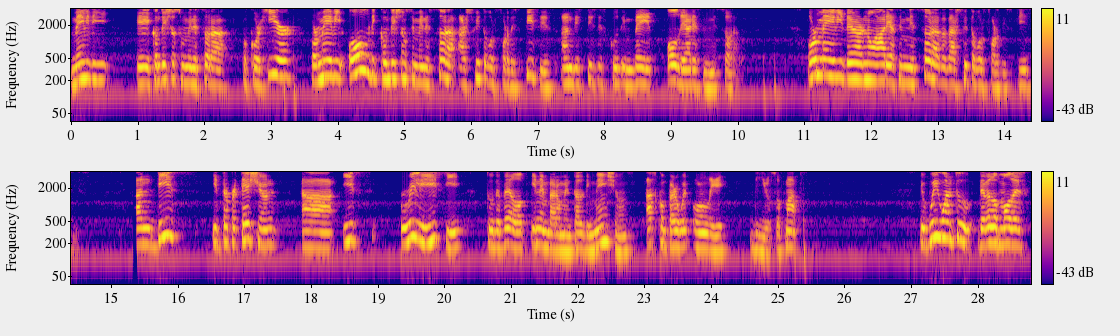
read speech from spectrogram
Maybe the uh, conditions in Minnesota occur here, or maybe all the conditions in Minnesota are suitable for the species and the species could invade all the areas in Minnesota. Or maybe there are no areas in Minnesota that are suitable for the species. And this interpretation uh, is really easy to develop in environmental dimensions as compared with only the use of maps. If we want to develop models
